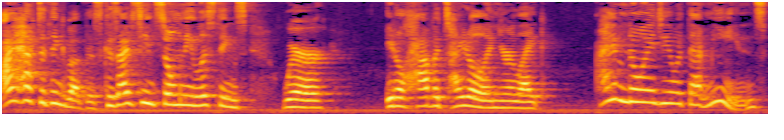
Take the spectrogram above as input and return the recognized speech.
I have to think about this because I've seen so many listings where it'll have a title and you're like, I have no idea what that means.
